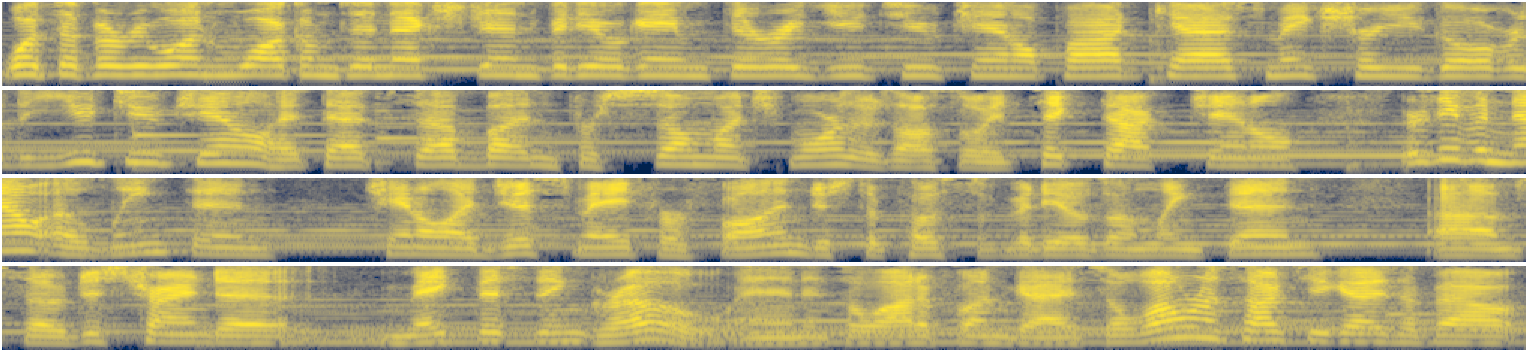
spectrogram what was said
What's up, everyone? Welcome to Next Gen Video Game Theory YouTube channel podcast. Make sure you go over to the YouTube channel, hit that sub button for so much more. There's also a TikTok channel. There's even now a LinkedIn channel I just made for fun, just to post some videos on LinkedIn. Um, so just trying to make this thing grow, and it's a lot of fun, guys. So I want to talk to you guys about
